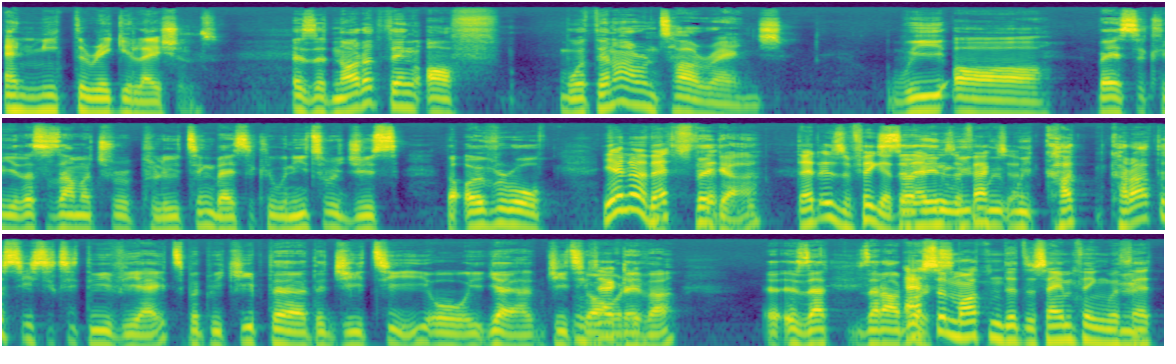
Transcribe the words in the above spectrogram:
and meet the regulations. Is it not a thing of within our entire range, we are basically this is how much we're polluting. Basically, we need to reduce the overall Yeah, no, that's Figure. that- that is a figure. So that then is a we, we, we cut cut out the C63 V8s, but we keep the the GT or yeah GT or Exactly. whatever. Is that is that how it works? Aston Martin did the same thing Mm. with that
